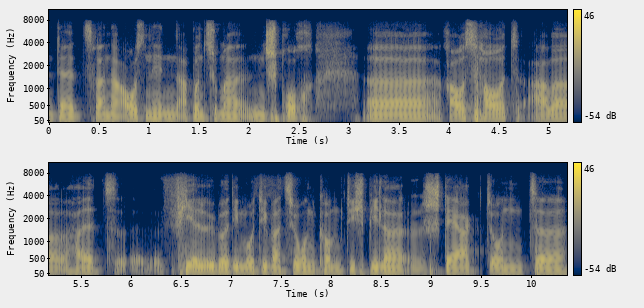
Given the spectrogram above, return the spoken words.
äh, der zwar nach außen hin ab und zu mal einen Spruch äh, raushaut, aber halt viel über die Motivation kommt, die Spieler stärkt und äh,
